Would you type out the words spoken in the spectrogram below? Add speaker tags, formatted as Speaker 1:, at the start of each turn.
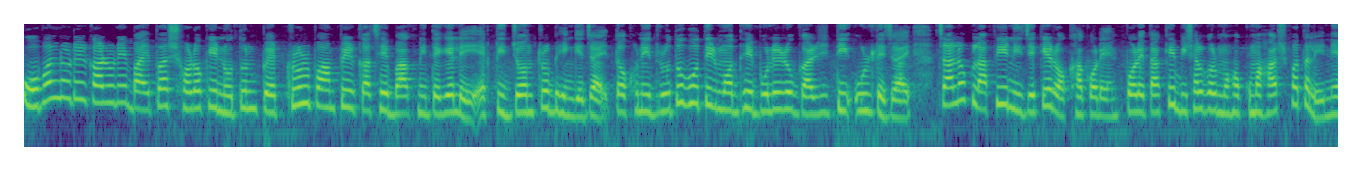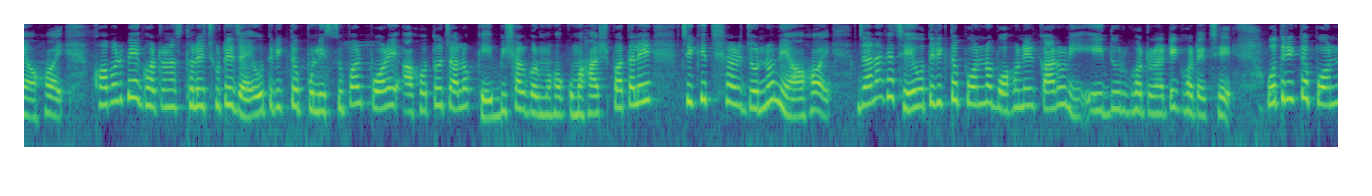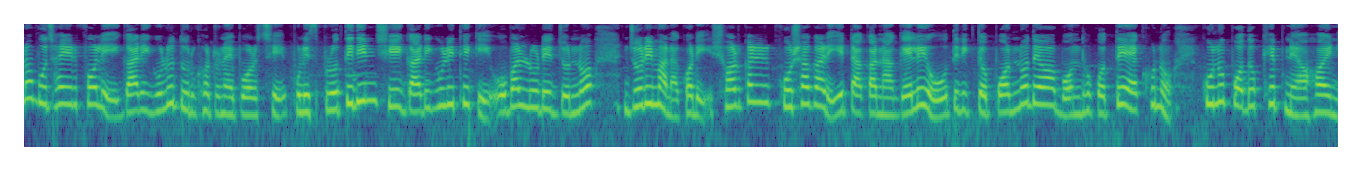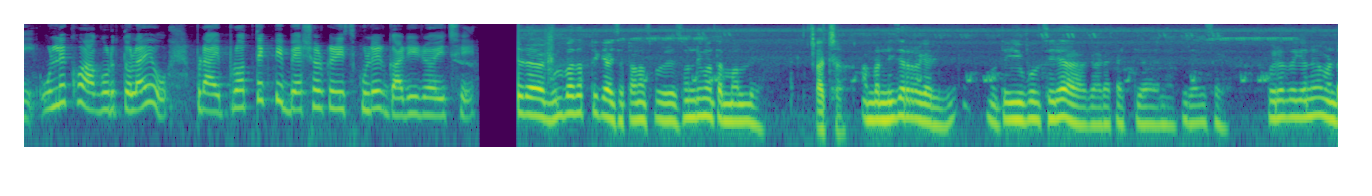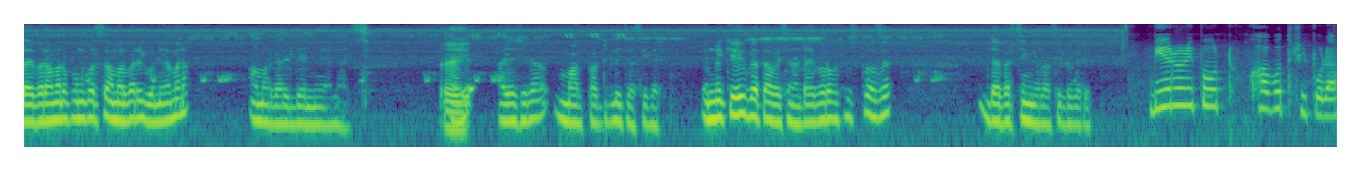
Speaker 1: ওভারলোডের কারণে বাইপাস সড়কে নতুন পেট্রোল পাম্পের কাছে বাঁক নিতে গেলে একটি যন্ত্র ভেঙে যায়। তখনই দ্রুতগতির মধ্যে বোলেরো গাড়িটি উল্টে যায়। চালক লাফিয়ে নিজেকে রক্ষা করেন। পরে তাকে বিশালগড় মহকুমা হাসপাতালে নেওয়া হয়। খবর পেয়ে ঘটনাস্থলে ছুটে যায় অতিরিক্ত পুলিশ সুপার। পরে আহত চালককে বিশালগড় মহকুমা হাসপাতালে চিকিৎসার জন্য নেওয়া হয়। জানা গেছে, অতিরিক্ত পণ্য বহনের কারণে এই দুর্ঘটনাটি ঘটেছে। অতিরিক্ত পণ্য বোঝাইয়ের ফলে গাড়িগুলো দুর্ঘটনায় পড়ছে। পুলিশ প্রতিদিন সেই গাড়িগুলি থেকে ওভারলোডের জন্য জরিমানা করে। সরকারের কোষাগারে টাকা না গেলেও অতিরিক্ত পণ্য দেওয়া বন্ধ করতে এখনও কোনো পদক্ষেপ নেওয়া হয়নি। উল্লেখ্য আগরতলায়ও প্রায় প্রত্যেকটি বেসরকারি স্কুলের গাড়ি রয়েছে।
Speaker 2: গুলবাজার থেকে আইছে ট্রান্সপোর্ট চন্ডিমাতার মারলে
Speaker 3: আচ্ছা।
Speaker 2: আমরা নিজের গাড়ি মতো ইউ বলছি রে গাড়ি কাটতে হয় না ফিরে গেছে। ওইটা থেকে নিয়ে আমার ড্রাইভার আমার ফোন করছে আমার বাড়ি গনি আমার আমার গাড়ি নিয়ে আসছে
Speaker 3: এই
Speaker 2: আইসিরা মাল পাটি লইতে আছে গাড়ি। এমনি কেউই ব্যথা হয়েছে না। ড্রাইভার অসুস্থ আছে, ড্রাইভার সিঙ্গেল আছিল গাড়ি
Speaker 1: ব্যুরো রিপোর্ট, খবর ত্রিপুরা।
